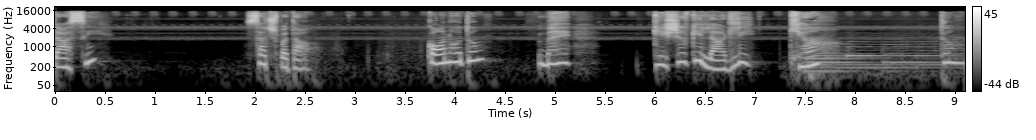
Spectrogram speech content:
दासी? सच बताओ कौन हो तुम? मैं केशव की लाडली। क्या? तुम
